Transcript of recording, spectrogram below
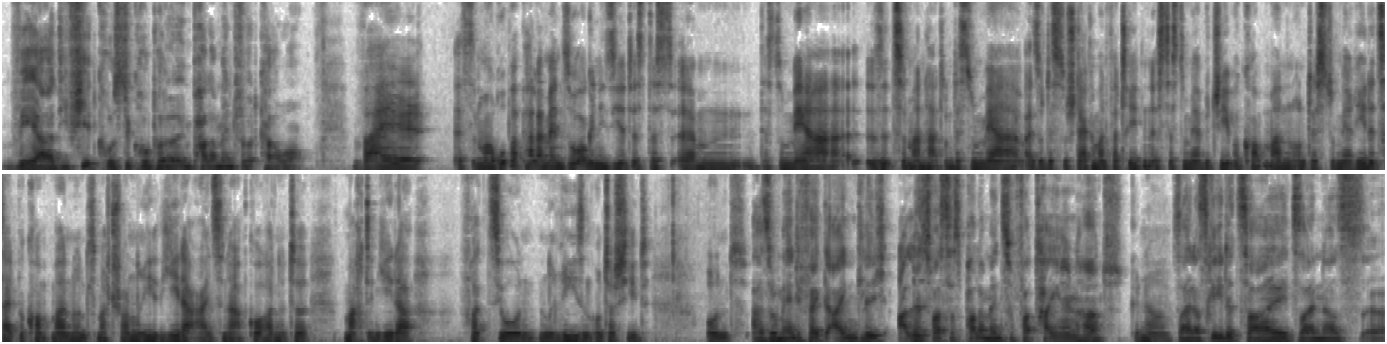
wer die viertgrößte Gruppe im Parlament wird, Caro? Weil es im Europaparlament so organisiert ist, dass ähm, desto mehr Sitze man hat und desto mehr, also desto stärker man vertreten ist, desto mehr Budget bekommt man und desto mehr Redezeit bekommt man. Und es macht schon jeder einzelne Abgeordnete macht in jeder Fraktion einen riesen Unterschied. Und also im Endeffekt eigentlich alles, was das Parlament zu verteilen hat, genau. sei das Redezeit, seien das äh,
